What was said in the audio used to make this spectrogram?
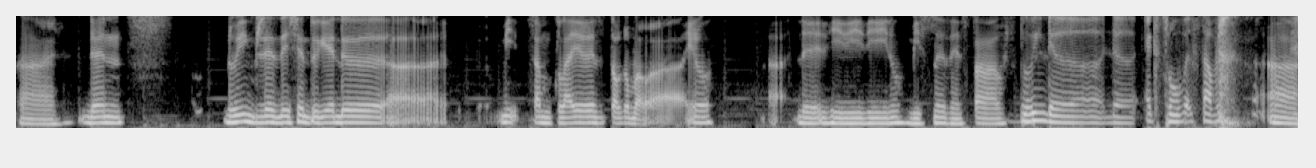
Uh, then doing presentation together. Uh, meet some clients, talk about uh, you know uh, the, the the you know business and stuff. Doing the the extrovert stuff lah. Uh,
